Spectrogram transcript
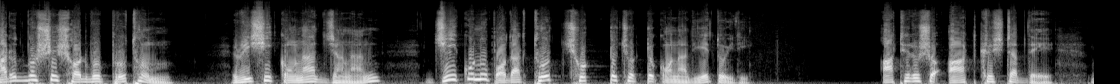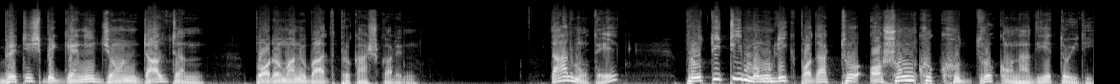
ভারতবর্ষে সর্বপ্রথম ঋষি কণাদ জানান যে কোনো পদার্থ ছোট্ট ছোট্ট কণা দিয়ে তৈরি। আঠেরোশো আট খ্রিস্টাব্দে ব্রিটিশ বিজ্ঞানী জন ডাল্টন পরমাণুবাদ প্রকাশ করেন। তার মতে, প্রতিটি মৌলিক পদার্থ অসংখ্য ক্ষুদ্র কণা দিয়ে তৈরি।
